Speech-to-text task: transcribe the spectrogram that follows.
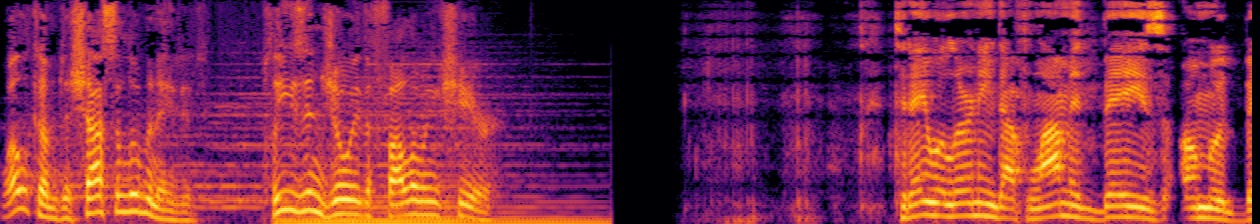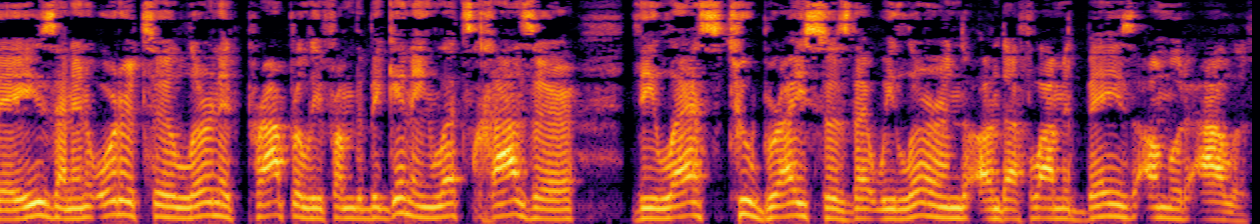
Welcome to Shas Illuminated. Please enjoy the following shir. Today we're learning Daf Lamed Beis Amud Beis, and in order to learn it properly from the beginning, let's chazer the last two brises that we learned on Daf Lamed Beis Amud Aleph.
